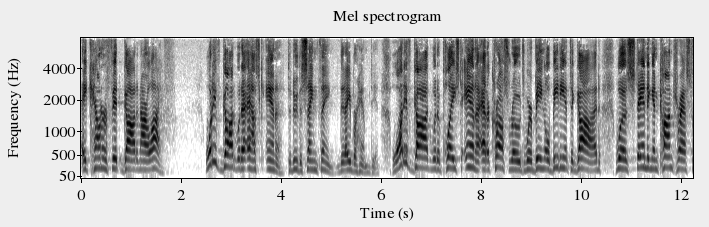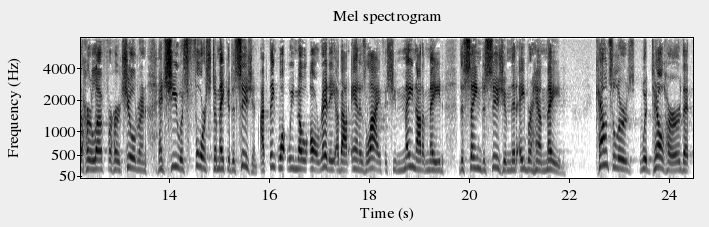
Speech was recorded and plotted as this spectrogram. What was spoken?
a counterfeit God in our life. What if God would have asked Anna to do the same thing that Abraham did? What if God would have placed Anna at a crossroads where being obedient to God was standing in contrast to her love for her children and she was forced to make a decision? I think what we know already about Anna's life is she may not have made the same decision that Abraham made. Counselors would tell her that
